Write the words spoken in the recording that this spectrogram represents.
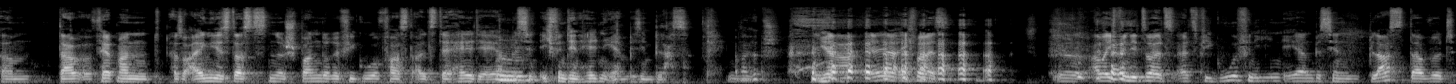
Ähm, da fährt man, also eigentlich ist das eine spannendere Figur fast als der Held, der ja ein mhm. bisschen, ich finde den Helden eher ein bisschen blass. Aber hübsch. Ja, ja, ja, ich weiß. aber ich finde ihn so als, als Figur finde ich ihn eher ein bisschen blass. Da wird,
